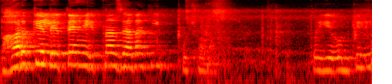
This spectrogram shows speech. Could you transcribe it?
भर के लेते हैं इतना ज़्यादा कि पूछो ना तो ये उनके लिए,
